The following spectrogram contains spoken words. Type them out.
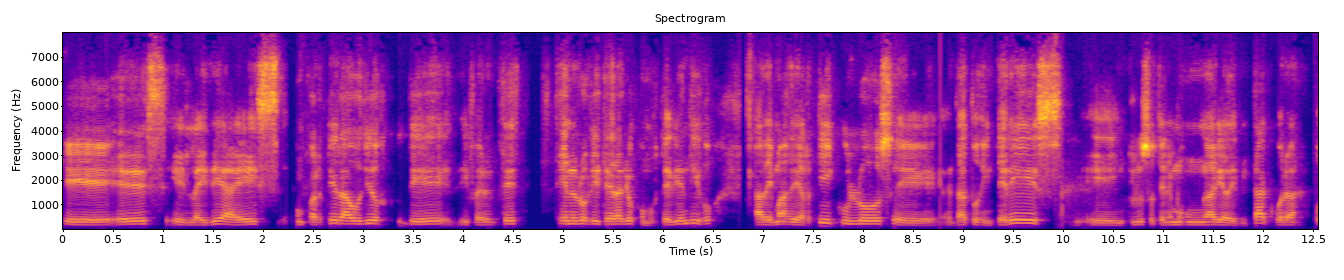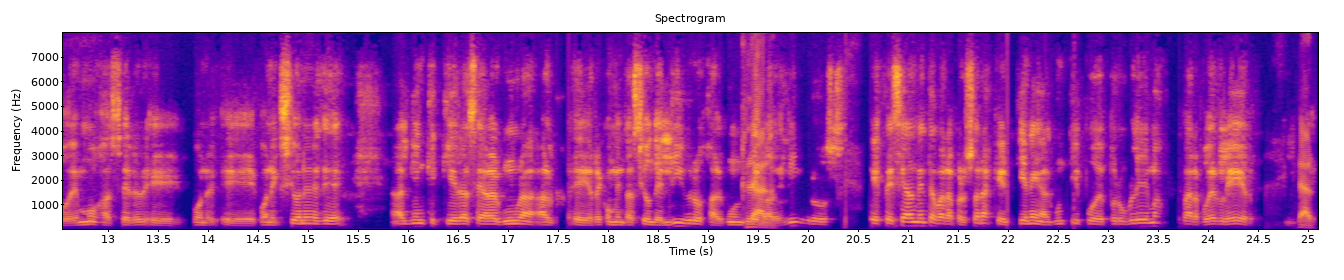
que es, eh, la idea es compartir audios de diferentes géneros literarios, como usted bien dijo, además de artículos, eh, datos de interés, eh, incluso tenemos un área de bitácora, podemos hacer eh, conexiones de alguien que quiera hacer alguna recomendación de libros, algún claro. tema de libros, especialmente para personas que tienen algún tipo de problema para poder leer. Claro.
